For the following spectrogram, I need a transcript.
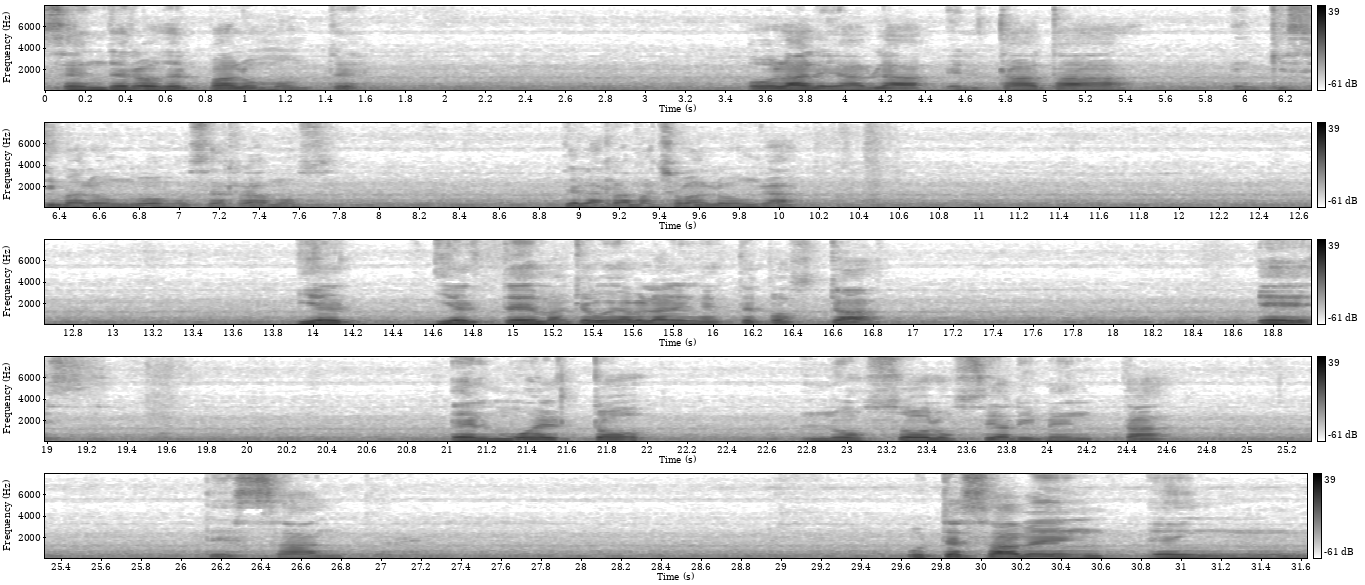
Sendero del Palo Monte. Hola, le habla el Tata en Quisimalongo, José Ramos, de la rama Chamalonga. Y el, y el tema que voy a hablar en este podcast es el muerto no solo se alimenta de sangre. Ustedes saben en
